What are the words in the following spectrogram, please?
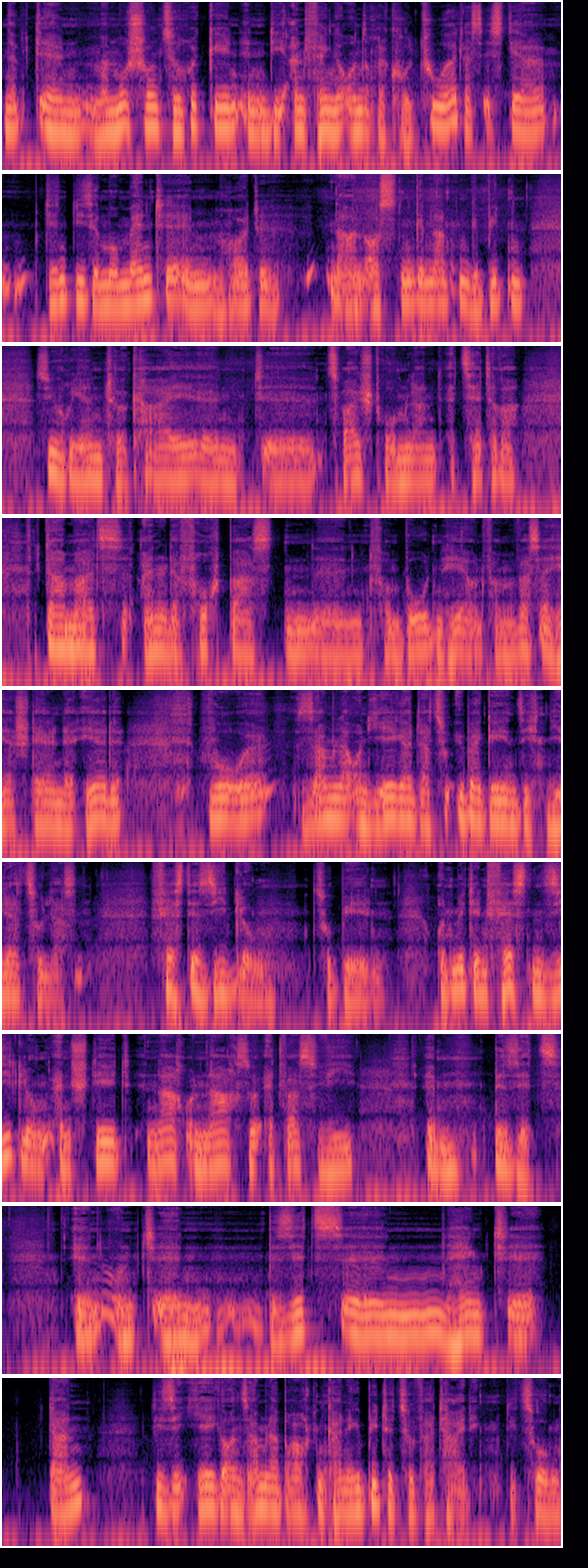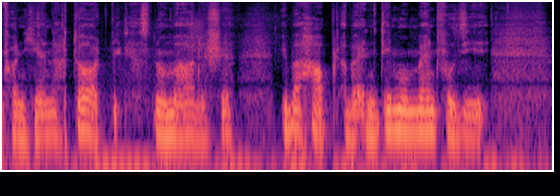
Ne, man muss schon zurückgehen in die Anfänge unserer Kultur. Das ist der, diese Momente im heute Nahen Osten genannten Gebieten, Syrien, Türkei, und, äh, Zweistromland etc. Damals eine der fruchtbarsten äh, vom Boden her und vom Wasser her Stellen der Erde, wo äh, Sammler und Jäger dazu übergehen, sich niederzulassen, feste Siedlungen zu bilden. Und mit den festen Siedlungen entsteht nach und nach so etwas wie ähm, Besitz. Und äh, Besitz äh, hängt äh, dann, diese Jäger und Sammler brauchten keine Gebiete zu verteidigen. Die zogen von hier nach dort, wie das Nomadische überhaupt. Aber in dem Moment, wo sie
